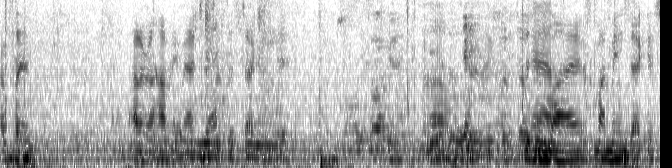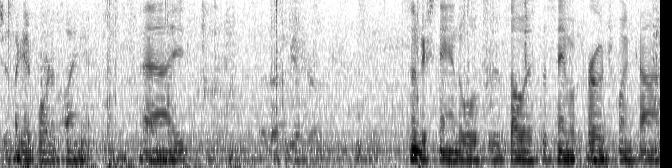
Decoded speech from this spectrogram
I played. I don't know how many matches with this deck. Um, this is my my main deck. It's just I get bored of playing it. Uh, it- it's understandable because it's always the same approach when con.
